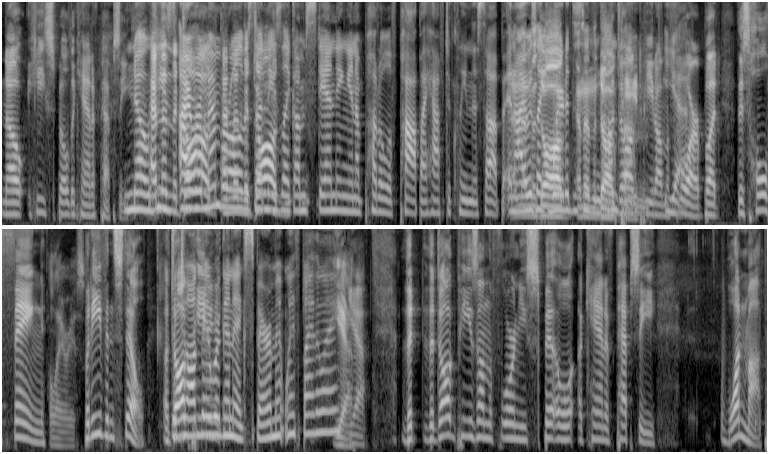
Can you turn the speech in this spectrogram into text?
No, he spilled a can of Pepsi. No, and he's. then the dog, I remember and all then of the a sudden he's like, "I'm standing in a puddle of pop. I have to clean this up." And, And I was like, dog- "Where did this and then the even dog the come dog from?" peed on the Yeah. floor. But this whole thing, Hilarious. but even still, a The dog, dog they were going to experiment with, by the way. yeah. Yeah. The the dog pees on the floor and you spill a can of Pepsi. One mop,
